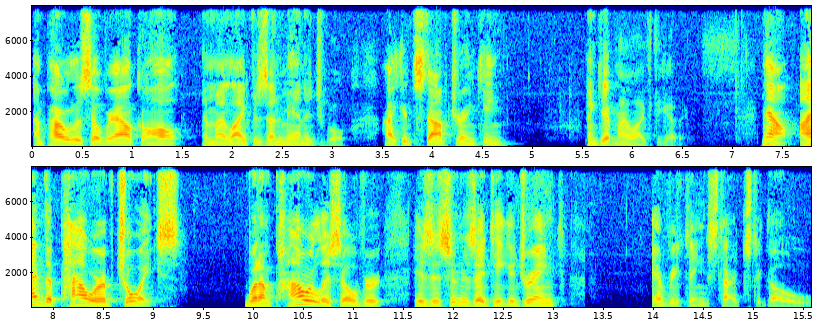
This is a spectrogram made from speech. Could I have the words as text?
I'm powerless over alcohol and my life is unmanageable, I could stop drinking and get my life together. Now, I have the power of choice. What I'm powerless over is as soon as I take a drink, everything starts to go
